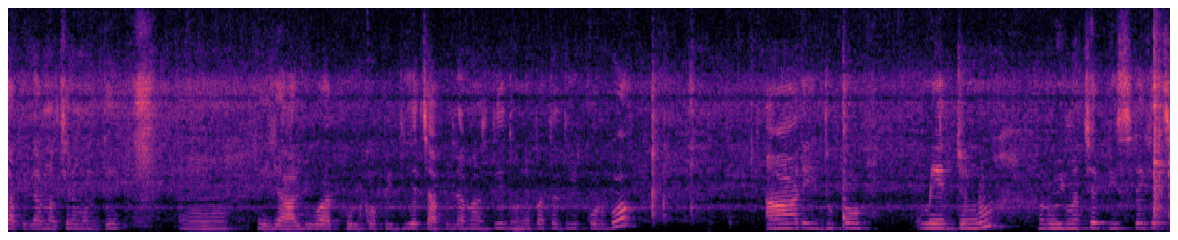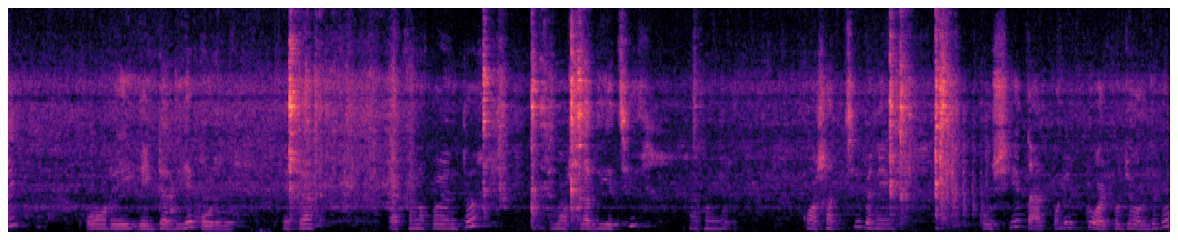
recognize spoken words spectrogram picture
চাপিলা মাছের মধ্যে এই যে আলু আর ফুলকপি দিয়ে চাপিলা মাছ দিয়ে ধনেপাতা দিয়ে করব। আর এই দুটো মেয়ের জন্য রুই মাছের পিস রেখেছি। ওর এই এইটা দিয়ে করব। এটা এখনও পর্যন্ত মশলা দিয়েছি। এখন কষাচ্ছি মানে কষিয়ে তারপরে একটু অল্প জল দেবো।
